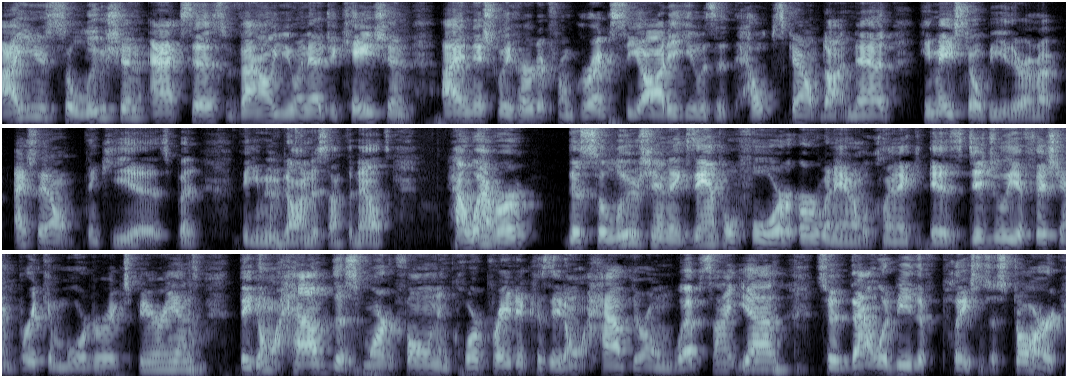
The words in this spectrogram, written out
I use solution, access, value, and education. I initially heard it from Greg Ciotti. He was at helpscout.net. He may still be there. I'm not actually I don't think he is, but I think he moved on to something else. However, the solution example for Irwin Animal Clinic is digitally efficient brick and mortar experience. They don't have the smartphone incorporated because they don't have their own website yet. So that would be the place to start.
